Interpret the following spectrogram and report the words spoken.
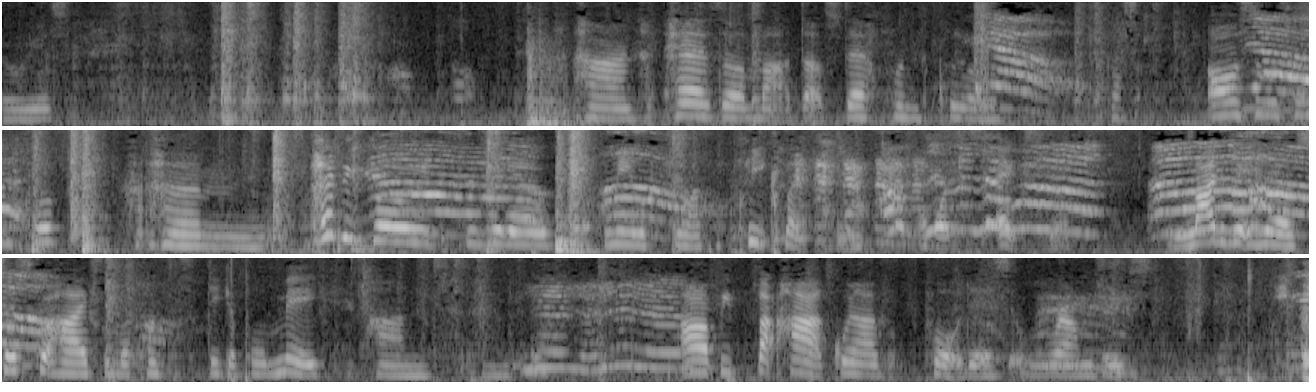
Is. And here's a mat, that's their hunt club. That's Arsenal's hunt club. Um, hope you enjoyed the video me looking through my complete collection of what's extra. Like the video, subscribe for more content of Digger for me, and um. I'll be back when I've put this Ramsey.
